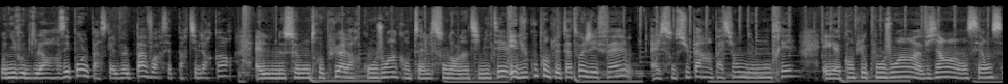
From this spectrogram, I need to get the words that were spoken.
au niveau de leurs épaules parce qu'elles veulent pas voir cette partie de leur corps. Elles ne se montrent plus à leur conjoint quand elles sont dans l'intimité. Et du coup, quand le tatouage est elles sont super impatientes de le montrer. Et quand le conjoint vient en séance,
